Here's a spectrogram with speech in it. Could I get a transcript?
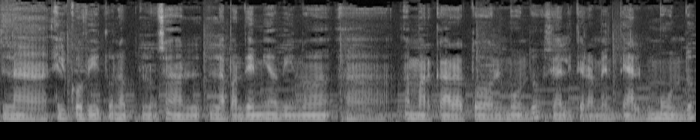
la, el COVID, o, la, o sea, la pandemia vino a, marcar a todo el mundo, o sea, literalmente al mundo,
